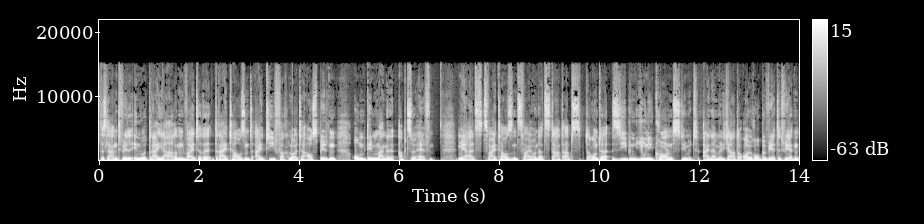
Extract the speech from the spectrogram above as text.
Das Land will in nur drei Jahren weitere 3000 IT-Fachleute ausbilden, um dem Mangel abzuhelfen. Mehr als 2200 Startups, darunter sieben Unicorns, die mit einer Milliarde Euro bewertet werden,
